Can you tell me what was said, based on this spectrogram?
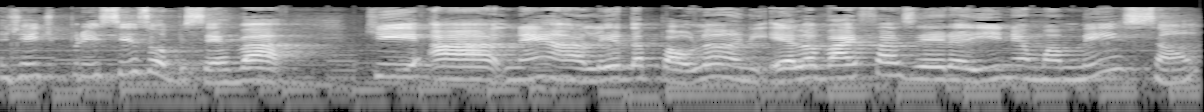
a gente precisa observar que a, né, a Leda Paulani, ela vai fazer aí né, uma menção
